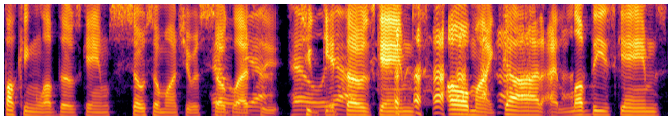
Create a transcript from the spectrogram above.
fucking love those games so so much. It was so Hell glad yeah. to to get yeah. those games. oh my god, I love these games.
